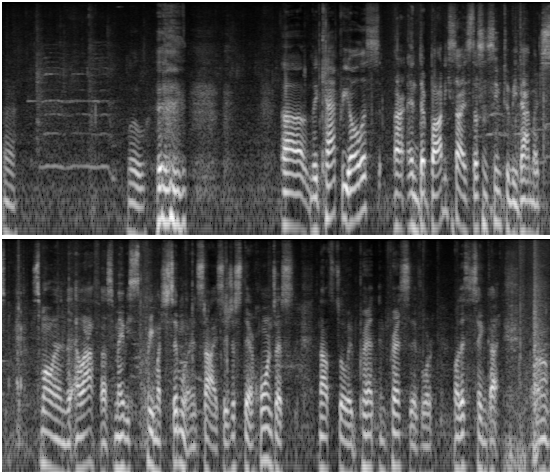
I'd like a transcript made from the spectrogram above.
Uh, whoa. uh, the Capreolus, are, and their body size doesn't seem to be that much smaller than the Elaphus. Maybe pretty much similar in size. It's just their horns are not so impre impressive. Or well, that's the same guy. Um,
